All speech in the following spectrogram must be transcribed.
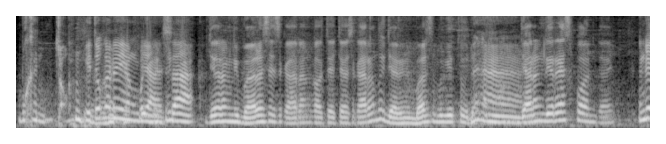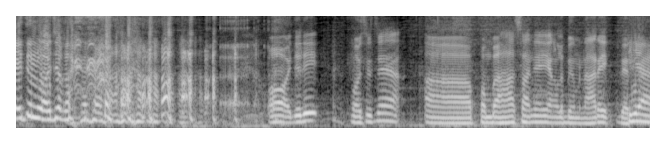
Bukan cok, itu kan yang biasa. Jarang dibalas sih sekarang. Kalau cewek sekarang tuh jarang dibalas begitu. Nah. Jarang direspon, coy. Enggak itu lu aja kan? Oh jadi maksudnya eh, pembahasannya yang lebih menarik dari, Iya.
